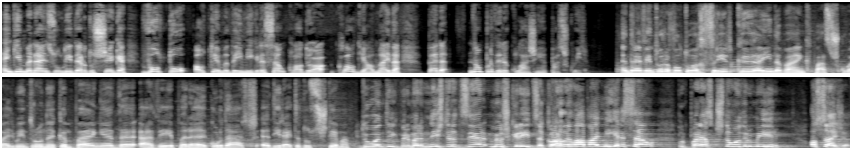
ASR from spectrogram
Em Guimarães, o líder do Chega voltou ao tema da imigração, Cláudio, Cláudia Almeida, para não perder a colagem a Passos Coelho. André Ventura voltou a referir que ainda bem que Passos Coelho entrou na campanha da AD para acordar a direita do sistema. Do antigo primeiro-ministro a dizer, meus queridos, acordem lá para a imigração, porque parece que estão a dormir. Ou seja,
